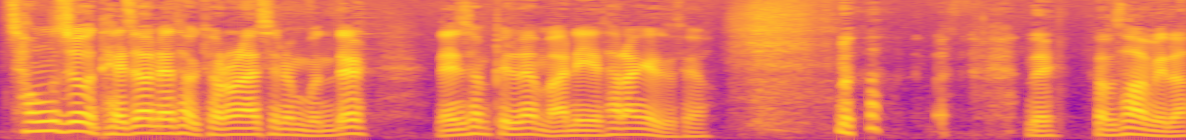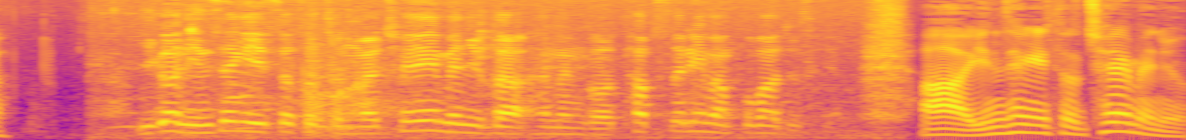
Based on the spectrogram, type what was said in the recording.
청주, 대전에서 결혼하시는 분들 랜선 필름 많이 사랑해 주세요. 네, 감사합니다. 이건 인생에 있어서 정말 최애 메뉴다 하는 거 탑 3만 뽑아주세요. 아, 인생에 있어서 최애 메뉴.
